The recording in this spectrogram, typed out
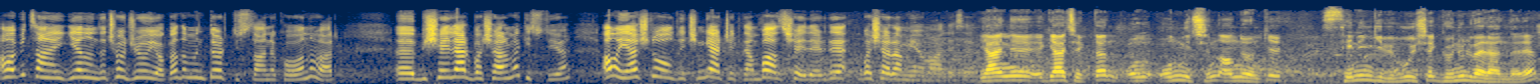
ama bir tane yanında çocuğu yok. Adamın 400 tane kovanı var. Ee, bir şeyler başarmak istiyor. Ama yaşlı olduğu için gerçekten bazı şeyleri de başaramıyor maalesef. Yani gerçekten o- onun için anlıyorum ki senin gibi bu işe gönül verenlere Yani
